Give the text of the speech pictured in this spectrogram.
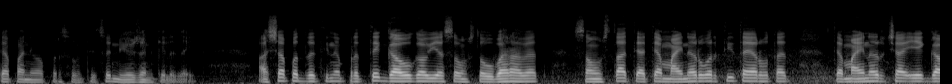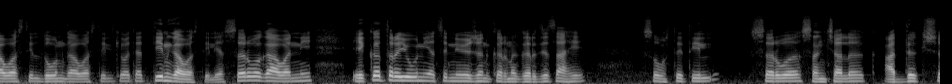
त्या पाणी वापर संस्थेचं नियोजन केलं जाईल. अशा पद्धतीनं प्रत्येक गावोगावी या संस्था उभ्या राहाव्यात. संस्था त्या त्या मायनरवरती तयार होतात. त्या मायनरच्या एक गाव असतील दोन गाव असतील किंवा त्या तीन गाव असतील या सर्व गावांनी एकत्र येऊन याचं नियोजन करणं गरजेचं आहे. संस्थेतील सर्व संचालक अध्यक्ष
